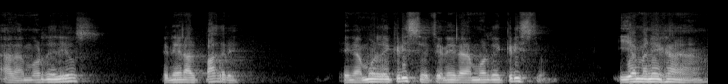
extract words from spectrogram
al, amor de Dios, tener al Padre. El amor de Cristo, tener el amor de Cristo. Y ya maneja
